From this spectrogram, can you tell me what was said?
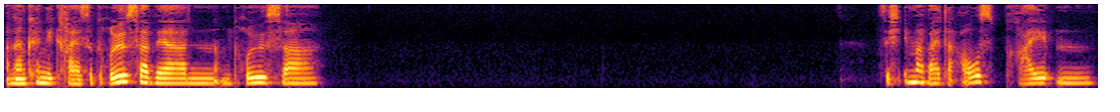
Und dann können die Kreise größer werden und größer. Sich immer weiter ausbreiten.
